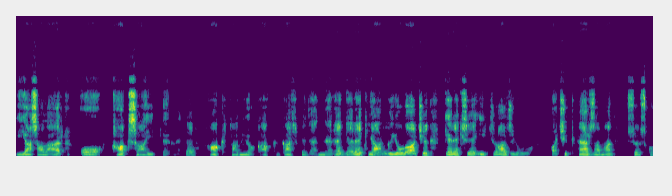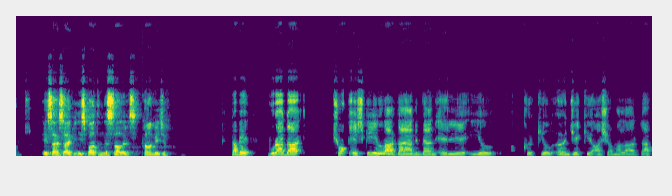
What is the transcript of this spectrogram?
yasalar o hak sahiplerine de hak tanıyor. Hakkı gasp edenlere gerek yargı yolu açık gerekse itiraz yolu açık her zaman söz konusu. Eser sahibinin ispatını nasıl sağlarız Kaan Beyciğim? Tabii burada çok eski yıllarda yani ben 50 yıl 40 yıl önceki aşamalarda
